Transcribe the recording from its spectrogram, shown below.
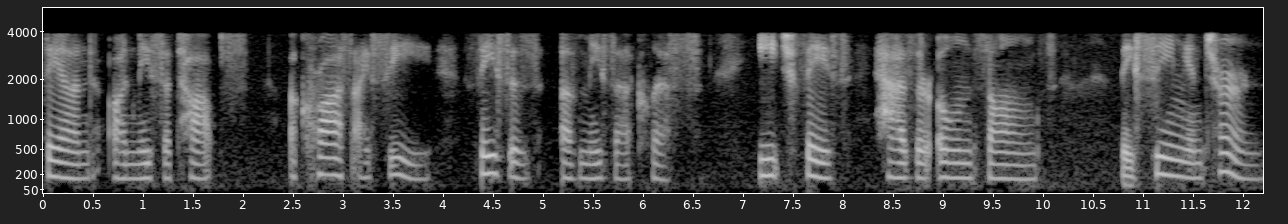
stand on mesa tops. Across I see faces of mesa cliffs. Each face has their own songs. They sing in turn,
